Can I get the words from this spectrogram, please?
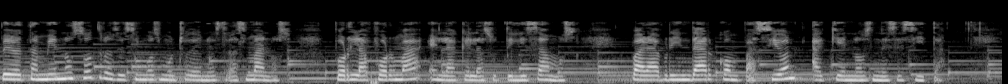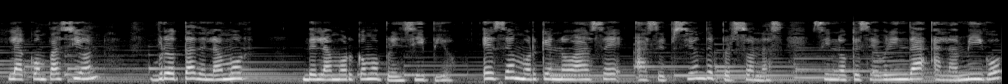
pero también nosotros decimos mucho de nuestras manos, por la forma en la que las utilizamos, para brindar compasión a quien nos necesita. La compasión brota del amor, del amor como principio, ese amor que no hace acepción de personas, sino que se brinda al amigo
